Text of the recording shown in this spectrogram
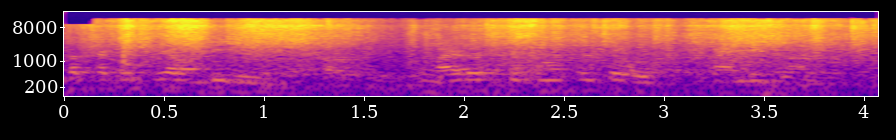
the secretary of the uh, biodiversity council to kindly join.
